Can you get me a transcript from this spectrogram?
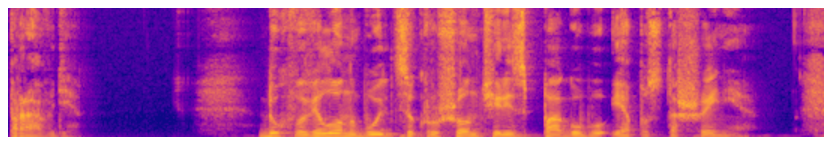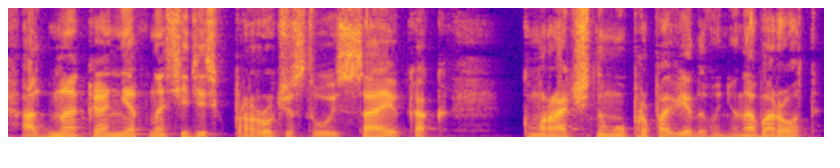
правде. Дух Вавилона будет сокрушен через пагубу и опустошение. Однако не относитесь к пророчеству Исаию как к мрачному проповедованию. Наоборот,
